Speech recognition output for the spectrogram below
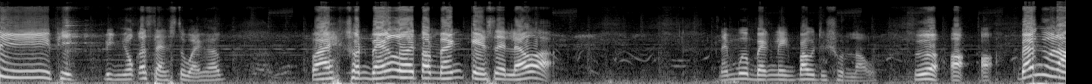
นี่ผิดปิงนกก็แสนสวยครับ ไปชนแบงค์เลยตอนแบงค์เกตเสร็จแล้วอะในเมื่อแบงค์เล็งเป้าจะชนเราเอออะอะแบงค์อยู่ไหน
